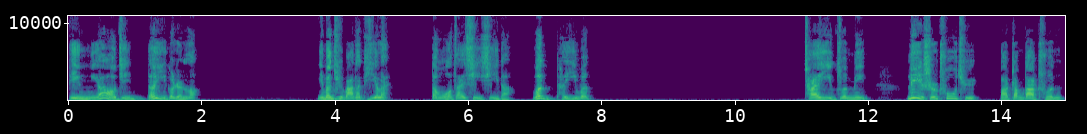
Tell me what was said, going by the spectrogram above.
顶要紧的一个人了。你们去把他提来，等我再细细的问他一问。差役遵命，立时出去把张大纯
